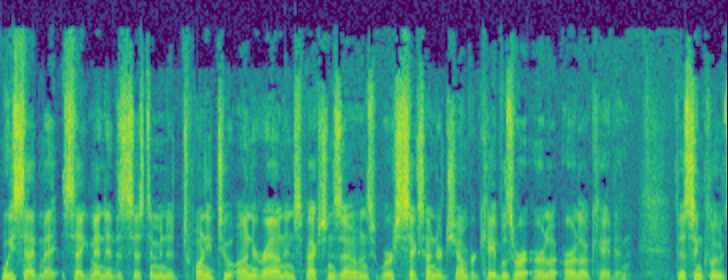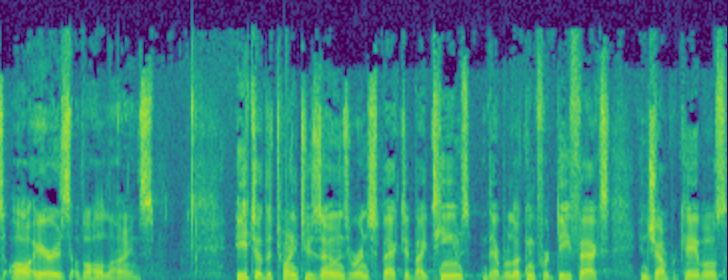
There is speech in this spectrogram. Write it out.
We segment, segmented the system into 22 underground inspection zones where 600 jumper cables were, are, are located. This includes all areas of all lines. Each of the 22 zones were inspected by teams that were looking for defects in jumper cables,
